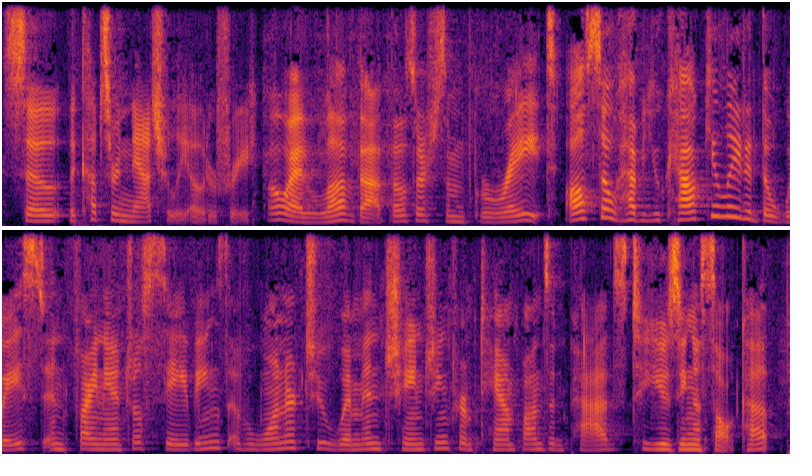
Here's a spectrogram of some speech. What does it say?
So the cups are naturally odor free. Oh, I love that. Those are some great. Also, have you calculated the waste and financial savings of one or two women changing from tampons and pads to using a Saalt cup?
